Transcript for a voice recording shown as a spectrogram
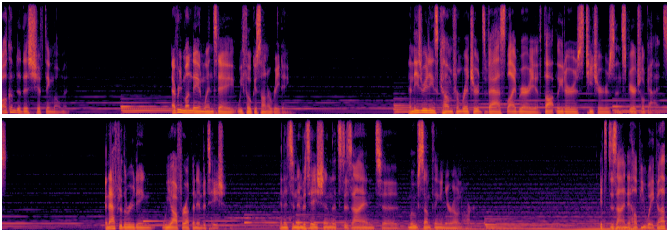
Welcome to this shifting moment. Every Monday and Wednesday, we focus on a reading. And these readings come from Richard's vast library of thought leaders, teachers, and spiritual guides. And after the reading, we offer up an invitation. And it's an invitation that's designed to move something in your own heart. It's designed to help you wake up,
